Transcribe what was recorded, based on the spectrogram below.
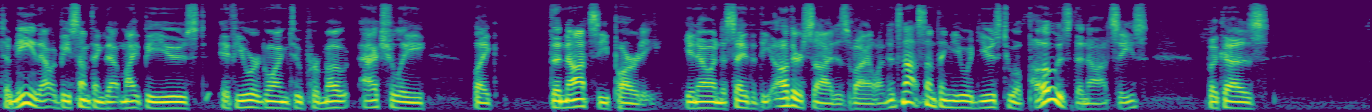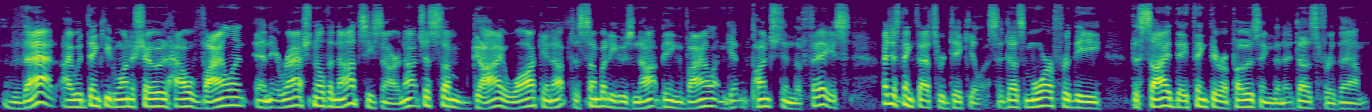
to me, that would be something that might be used if you were going to promote actually like the Nazi party, you know, and to say that the other side is violent. It's not something you would use to oppose the Nazis because that I would think you'd want to show how violent and irrational the Nazis are, not just some guy walking up to somebody who's not being violent and getting punched in the face. I just think that's ridiculous. It does more for the the side they think they're opposing than it does for them.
